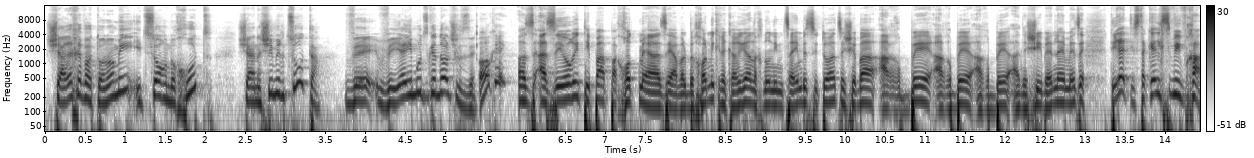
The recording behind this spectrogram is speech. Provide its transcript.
שהרכב האוטונומי ייצור נוחות שאנשים ירצו אותה, ו- ויהיה אימוץ גדול של זה. אוקיי, אז, אז זה יוריד טיפה פחות מהזה, אבל בכל מקרה, כרגע אנחנו נמצאים בסיטואציה שבה הרבה, הרבה, הרבה אנשים, אין להם איזה... תראה, תסתכל סביבך.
